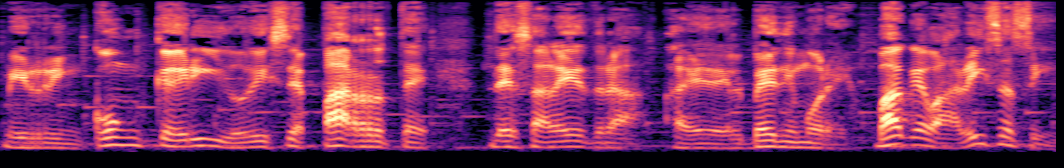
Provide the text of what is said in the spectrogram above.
Mi rincón querido, dice parte de esa letra eh, del Benny Moré. Va que va, dice así.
